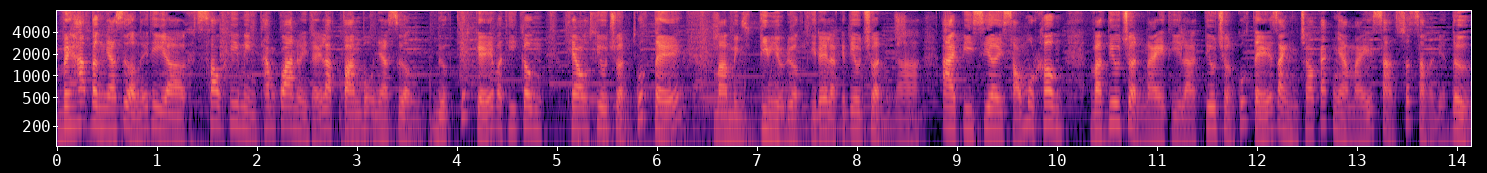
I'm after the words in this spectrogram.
Về hạ tầng nhà xưởng ấy thì uh, sau khi mình tham quan mình thấy là toàn bộ nhà xưởng được thiết kế và thi công theo tiêu chuẩn quốc tế mà mình tìm hiểu được thì đây là cái tiêu chuẩn uh, IPCA 610 và tiêu chuẩn này thì là tiêu chuẩn quốc tế dành cho các nhà máy sản xuất sản phẩm điện tử.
